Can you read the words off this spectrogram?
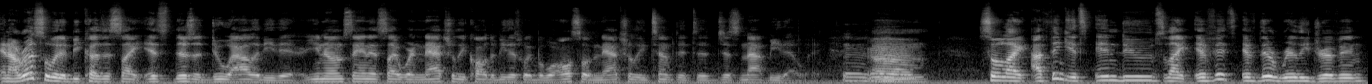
and I wrestle with it because it's like it's there's a duality there. You know what I'm saying? It's like we're naturally called to be this way, but we're also naturally tempted to just not be that way. Mm-hmm. Um, so like I think it's in dudes like if it's if they're really driven,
